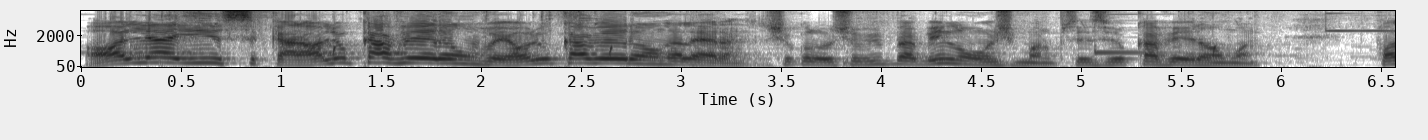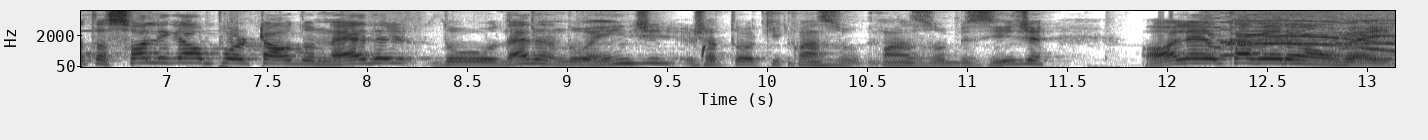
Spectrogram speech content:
Olha isso, cara. Olha o caveirão, velho. Olha o caveirão, galera. Deixa eu, deixa eu vir pra bem longe, mano. Pra vocês verem o caveirão, mano. Falta só ligar o portal do Nether, do Nether, do End. Eu já tô aqui com as, com as obsidian. Olha aí o caveirão, velho.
